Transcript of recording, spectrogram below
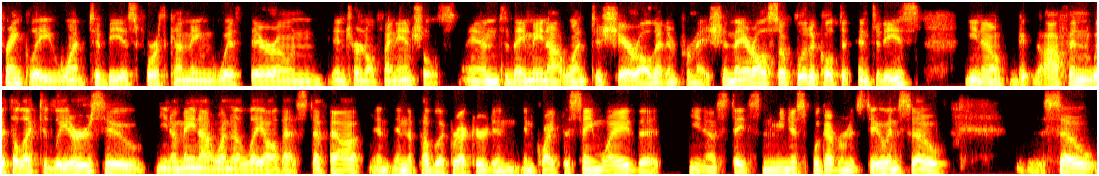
frankly, want to be as forthcoming with their own internal financials, and they may not want to share all that information. They are also political t- entities you know, often with elected leaders who, you know, may not want to lay all that stuff out in, in the public record in, in quite the same way that, you know, states and municipal governments do. And so, so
